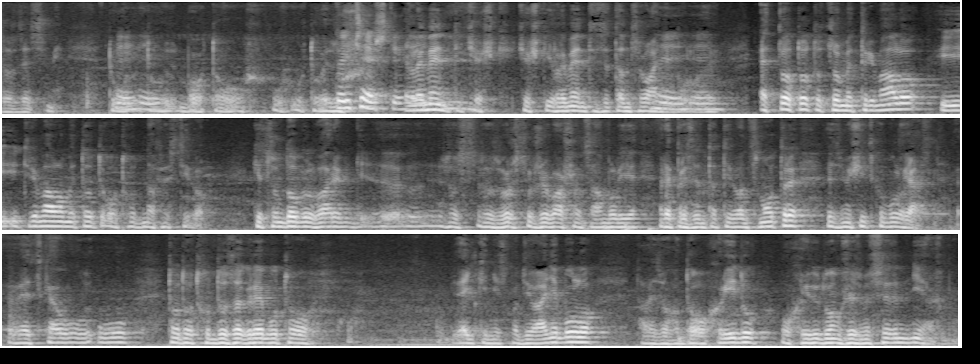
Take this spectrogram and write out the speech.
so s decmi. Tu, Mhm. tu, bo to, u, to je To i češke, hej. Elementi češki, češki elementi za tancovanje hej. hej. E to, toto, co me trimalo i, i trimalo me to odhod na festival. Keď som dobil varim e, zo zvrstu, že vaš ansambl je reprezentativan smotre, već mi všetko bolo jasné. Već kao u, u to odhod do Zagrebu, to veľké nespodzivanje bolo, pa već do Ohridu, u Ohridu dom, že sme 7 dní až bol.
